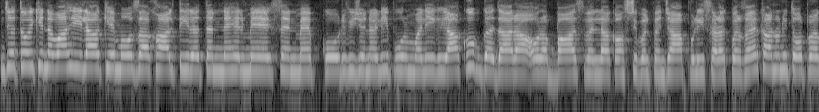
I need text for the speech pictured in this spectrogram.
Jatoi کے نواحی علاقے موزا خال، تیرتن نہر میں ایک سین میپ کو ڈویژنلی پور، ملک، یعقوب گدارہ اور عباس ولہ کانسٹیبل، پنجاب پولیس سڑک پر غیر قانونی طور پر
